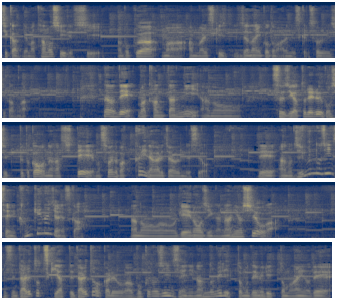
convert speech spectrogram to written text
時間ってまあ楽しいですし、まあ、僕はまああんまり好きじゃないこともあるんですけどそういう時間が。なのでまあ簡単にあの数字が取れるゴシップとかを流して、まあ、そういうのばっかり流れちゃうんですよ。であの自分の人生に関係ないじゃないですか。あの芸能人が何をしようが。別に誰と付き合って誰と別れようが僕の人生に何のメリットもデメリットもないので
